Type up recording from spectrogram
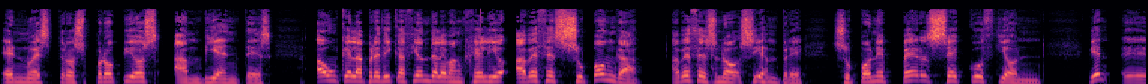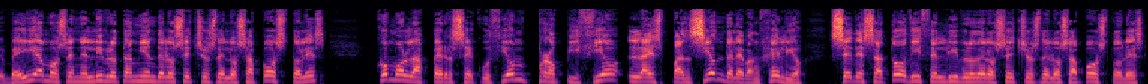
en nuestros propios ambientes, aunque la predicación del Evangelio a veces suponga, a veces no, siempre, supone persecución. Bien, eh, veíamos en el libro también de los Hechos de los Apóstoles cómo la persecución propició la expansión del Evangelio. Se desató, dice el libro de los Hechos de los Apóstoles,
